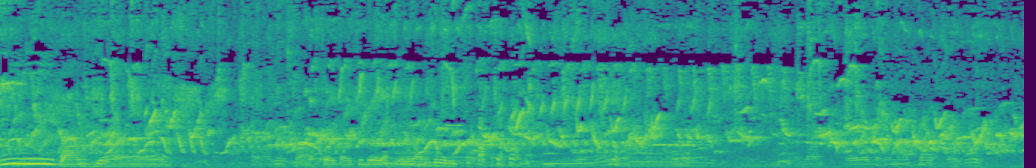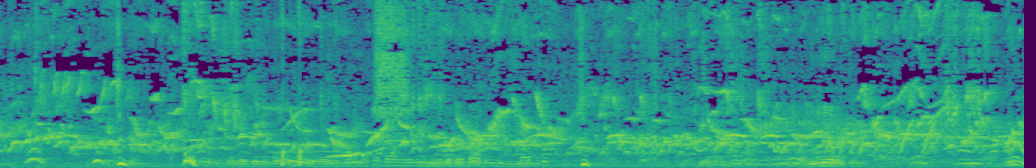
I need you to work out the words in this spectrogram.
Uh, panjang. Pasal tak kena langsung. Iya. Uh.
